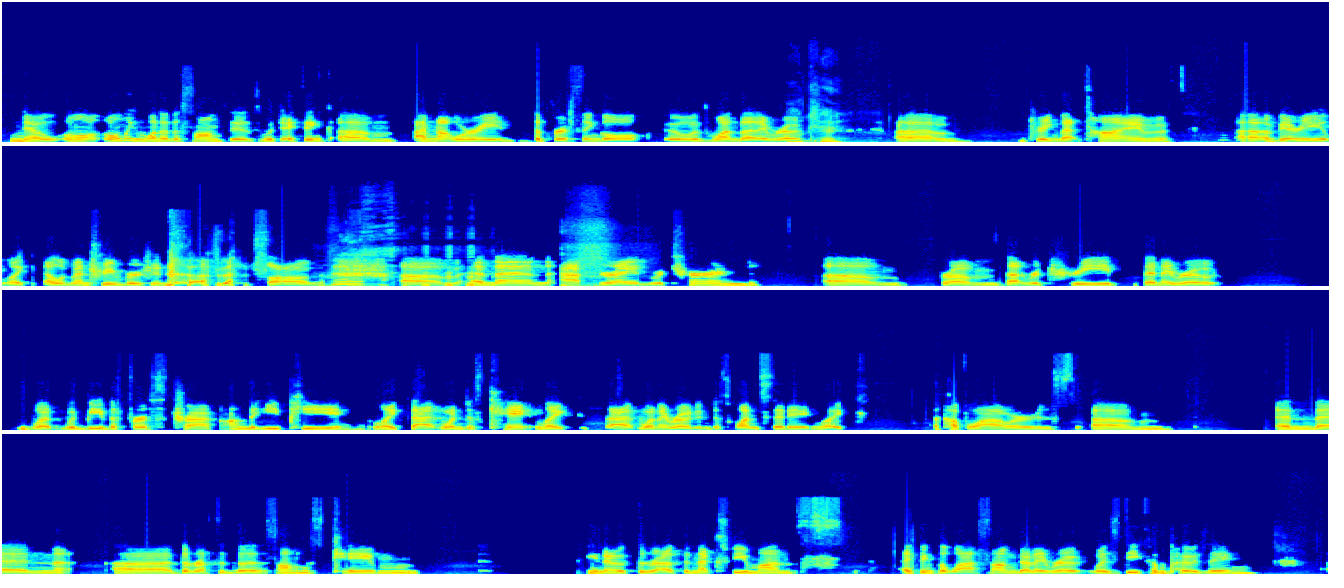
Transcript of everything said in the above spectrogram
No, only one of the songs is, which I think um, I'm not worried. The first single, it was one that I wrote okay. um, during that time. Uh, a very like elementary version of that song, um, and then after I had returned um, from that retreat, then I wrote what would be the first track on the EP. Like that one just can't like that one I wrote in just one sitting, like a couple hours. Um, and then uh, the rest of the songs came, you know, throughout the next few months. I think the last song that I wrote was Decomposing.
